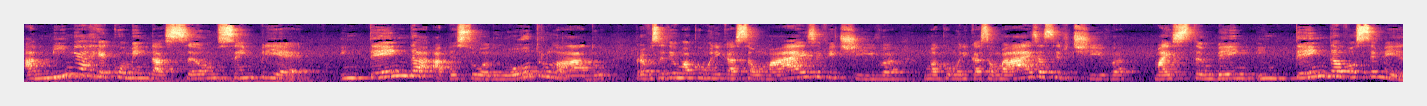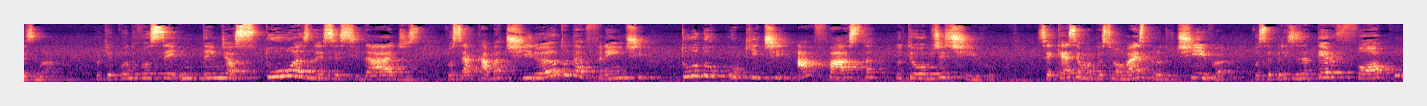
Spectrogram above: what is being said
A minha recomendação sempre é entenda a pessoa do outro lado para você ter uma comunicação mais efetiva, uma comunicação mais assertiva, mas também entenda você mesma. Porque quando você entende as tuas necessidades, você acaba tirando da frente tudo o que te afasta do teu objetivo. Você quer ser uma pessoa mais produtiva? Você precisa ter foco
